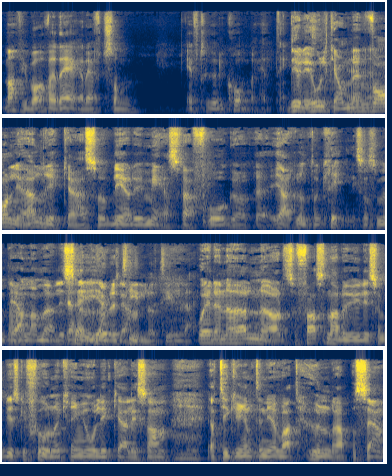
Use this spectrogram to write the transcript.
man får ju bara värdera det eftersom, efter hur det kommer helt enkelt. Det är ju olika. Om det är en vanlig öldrickare så blir det ju mer sådär frågor eh, ja, runt omkring. Liksom, som inte Ja. handlar om öl i Ja, sig går det till att tillverka? Och är det en ölnörd så fastnar du i liksom diskussioner kring olika liksom, Jag tycker inte ni har varit 100%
